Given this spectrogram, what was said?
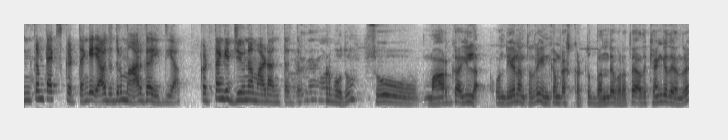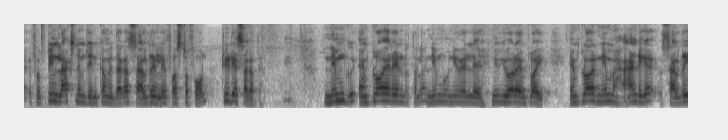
ಇನ್ಕಮ್ ಟ್ಯಾಕ್ಸ್ ಕಟ್ಟಂಗೆ ಯಾವುದಾದ್ರೂ ಮಾರ್ಗ ಇದೆಯಾ? ಕಟ್ಟಂಗೆ ಜೀವನ ಮಾಡೋ ಅಂಥದ್ದು ಮಾಡ್ಬೋದು. ಸೊ ಮಾರ್ಗ ಇಲ್ಲ. ಒಂದು ಏನಂತಂದರೆ ಇನ್ಕಮ್ ಟ್ಯಾಕ್ಸ್ ಕಟ್ಟೋದು ಬಂದೇ ಬರುತ್ತೆ. ಅದಕ್ಕೆ ಹೆಂಗಿದೆ ಅಂದರೆ ಫಿಫ್ಟೀನ್ ಲ್ಯಾಕ್ಸ್ ನಿಮ್ದು ಇನ್ಕಮ್ ಇದ್ದಾಗ ಸ್ಯಾಲ್ರಿಲಿ first of all T D S ಆಗುತ್ತೆ. ನಿಮ್ಗೆ ಎಂಪ್ಲಾಯರ್ ಏನಿರ್ತಲ್ಲ ನಿಮ್ಮ ನೀವು ಎಲ್ಲಿ ನೀವು ಯುವರ್ ಎಂಪ್ಲಾಯಿ ಎಂಪ್ಲಾಯರ್ ನಿಮ್ಮ ಹ್ಯಾಂಡಿಗೆ ಸ್ಯಾಲ್ರಿ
